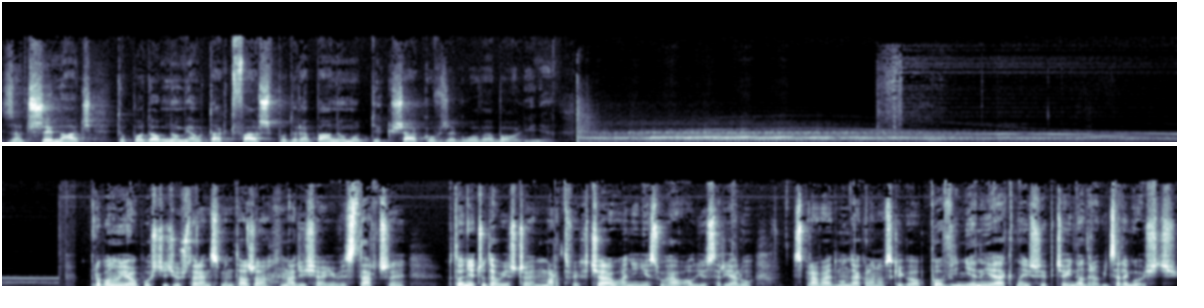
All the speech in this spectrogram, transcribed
zatrzymać, to podobno miał tak twarz podrapaną od tych krzaków, że głowa boli. Nie? Proponuję opuścić już teren cmentarza. Na dzisiaj wystarczy. Kto nie czytał jeszcze Martwych Ciał, ani nie słuchał audioserialu Sprawa Edmunda Kolanowskiego, powinien jak najszybciej nadrobić zaległości.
